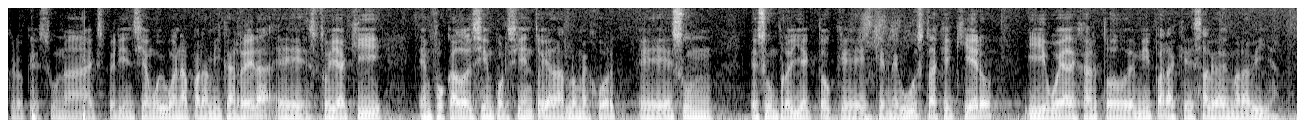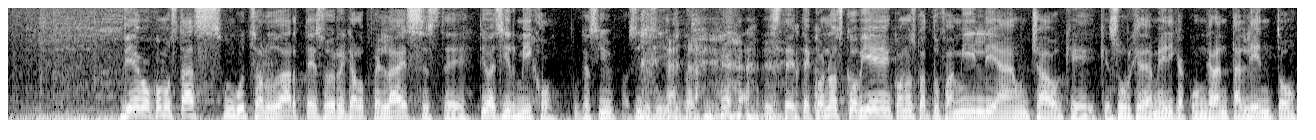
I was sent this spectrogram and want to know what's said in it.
creo que es una experiencia muy buena para mi carrera. Eh, estoy aquí enfocado al 100% y a dar lo mejor. Eh, es, un, es un proyecto que, que, me gusta, que quiero y voy a dejar todo de mí para que salga de maravilla. Diego, ¿cómo estás? Un gusto saludarte. Soy Ricardo Peláez. Este, te iba a decir mi hijo, porque así, así les digo. Este, te conozco bien, conozco a tu familia, un chavo que, que, surge de América con gran talento.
